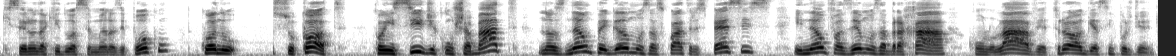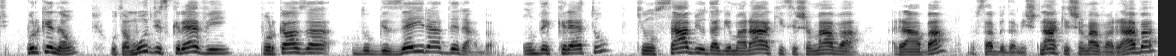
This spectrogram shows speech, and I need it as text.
que serão daqui duas semanas e pouco, quando Sukkot coincide com Shabat, nós não pegamos as quatro espécies e não fazemos a brachá com lulav, etrog e assim por diante. Por que não? O Talmud escreve por causa do Gzeira de Rabba, um decreto que um sábio da Gemara que se chamava Rabba, um sábio da Mishnah que se chamava Rabba,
